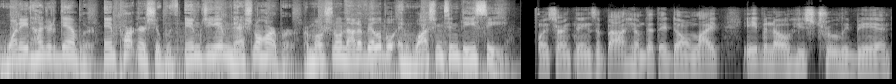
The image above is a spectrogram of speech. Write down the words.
1 800 Gambler in partnership with MGM National Harbor. Promotional not available in Washington, D.C certain things about him that they don't like, even though he's truly being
